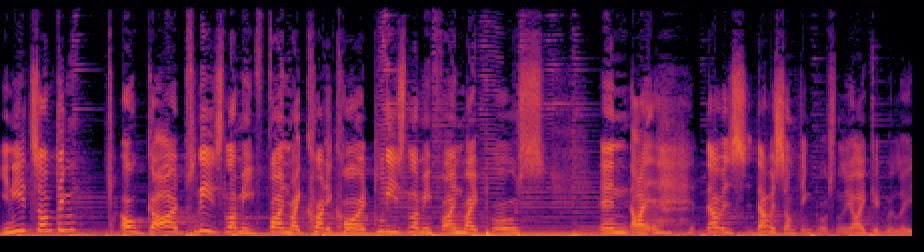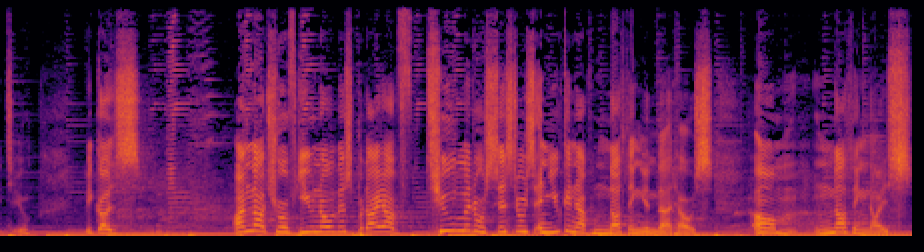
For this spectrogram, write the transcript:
"You need something? Oh God, please let me find my credit card. Please let me find my purse." And I, that was that was something personally I could relate to, because I'm not sure if you know this, but I have two little sisters, and you can have nothing in that house. Um, nothing nice.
